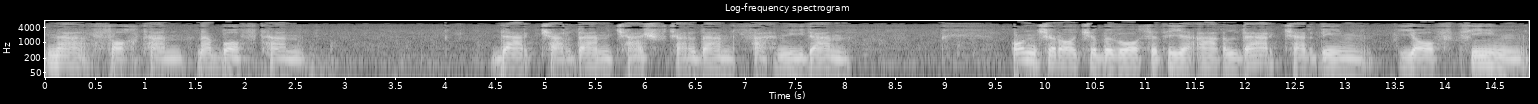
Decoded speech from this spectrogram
نه ساختن نه بافتن. درک کردن کشف کردن فهمیدن. اون چرا که به واسطه عقل درک کردیم یافتیم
